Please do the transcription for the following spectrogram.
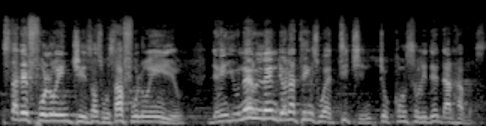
started following Jesus will start following you. Then you then learn the other things we're teaching to consolidate that harvest.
